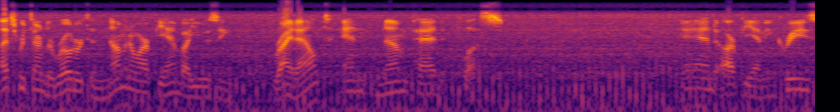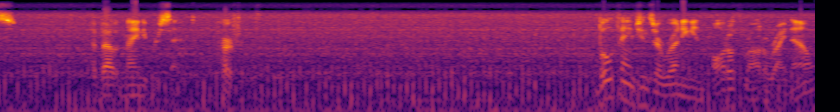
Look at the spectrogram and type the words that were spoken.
let's return the rotor to nominal RPM by using right alt and numpad plus. And RPM increase about 90%. Perfect. Both engines are running in auto throttle right now,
